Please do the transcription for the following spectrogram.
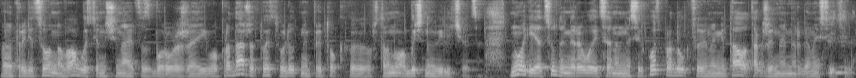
mm-hmm. традиционно в августе начинается сбор урожая и его продажа, то есть валютный приток э, в страну обычно увеличивается. Ну и отсюда мировые цены на сельхозпродукцию, на металл, а также и на энергоносители.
